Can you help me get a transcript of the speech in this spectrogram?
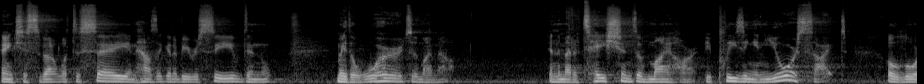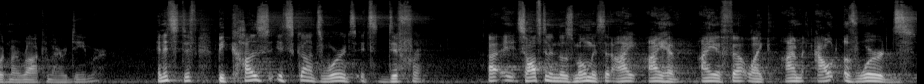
Anxious about what to say and how's it going to be received, and may the words of my mouth and the meditations of my heart be pleasing in your sight, O Lord, my rock and my redeemer. And it's different because it's God's words, it's different. Uh, it's often in those moments that I, I, have, I have felt like I'm out of words.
